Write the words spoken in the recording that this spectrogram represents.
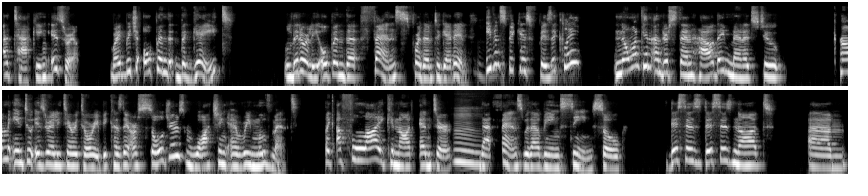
attacking Israel, right? Which opened the gate literally open the fence for them to get in. Mm-hmm. Even speaking physically, no one can understand how they managed to come into Israeli territory because there are soldiers watching every movement. Like a fly cannot enter mm. that fence without being seen. So this is this is not um,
